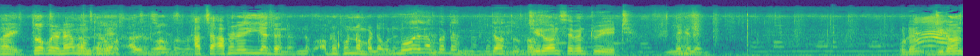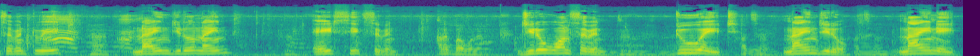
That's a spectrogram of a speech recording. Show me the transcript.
ভাই দোয়া করে না মন থেকে? অবশ্যই দোয়া করব। আচ্ছা আপনারা ইয়া দেন আপনার ফোন নাম্বারটা বলেন। মোবাইল নাম্বারটা zero one seven two eight. লিখে দেন। ওটা zero one seven two eight হ্যাঁ। Nine zero nine eight six seven আরেকবার বলেন। Zero one seven two eight nine zero nine eight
